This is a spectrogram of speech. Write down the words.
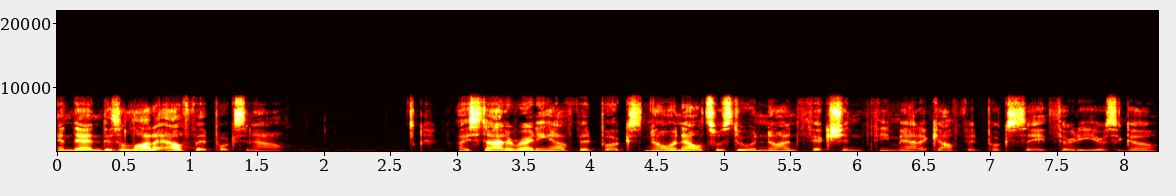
And then there's a lot of alphabet books now. I started writing outfit books. No one else was doing nonfiction thematic outfit books, say 30 years ago.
